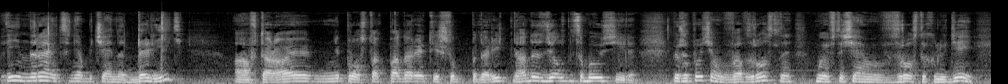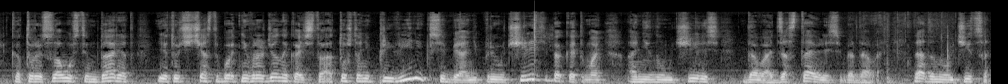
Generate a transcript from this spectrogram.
ей нравится необычайно дарить, а вторая не просто так подарит, и чтобы подарить, надо сделать над собой усилия. Между прочим, во взрослые мы встречаем взрослых людей, которые с удовольствием дарят, и это очень часто бывает не врожденное качество, а то, что они привили к себе, они приучили себя к этому, они научились давать, заставили себя давать. Надо научиться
